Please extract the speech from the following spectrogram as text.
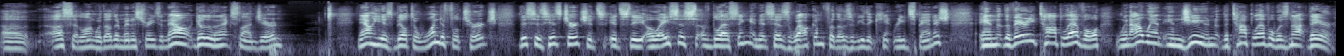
uh, us along with other ministries. And now go to the next slide, Jared. Now he has built a wonderful church. This is his church. It's, it's the Oasis of Blessing, and it says welcome for those of you that can't read Spanish. And the very top level, when I went in June, the top level was not there.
